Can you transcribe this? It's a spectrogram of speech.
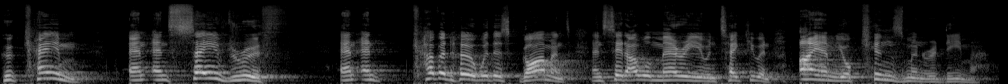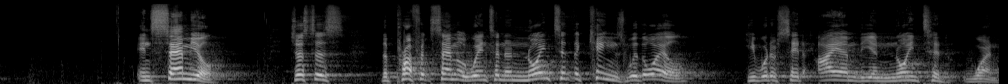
who came and, and saved Ruth and, and covered her with his garment and said, I will marry you and take you in. I am your kinsman redeemer. In Samuel, just as the prophet Samuel went and anointed the kings with oil, he would have said, I am the anointed one.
